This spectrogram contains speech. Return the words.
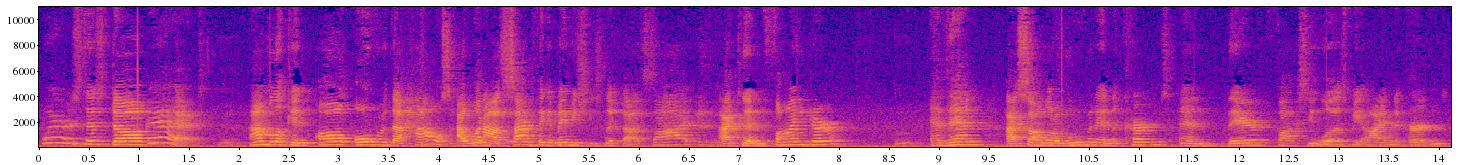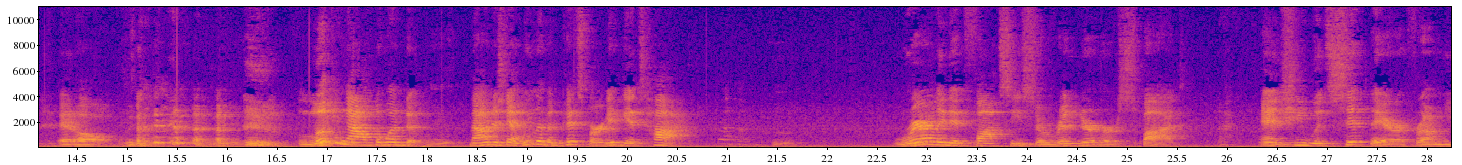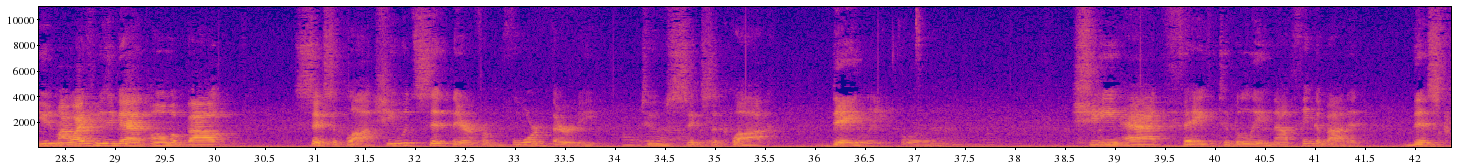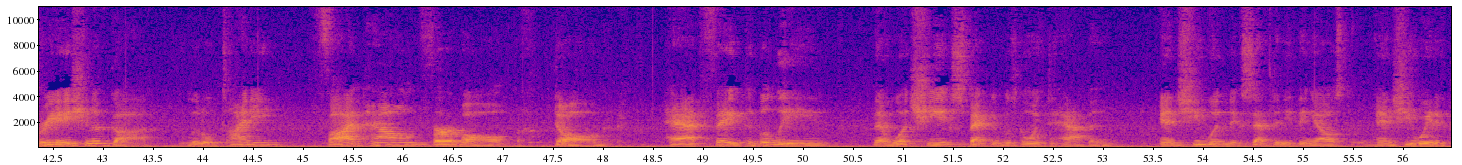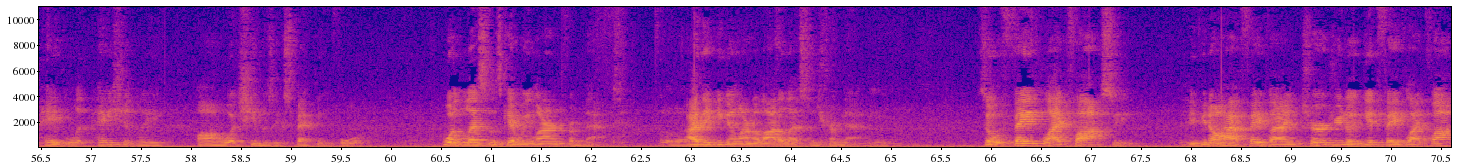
where is this dog at? I'm looking all over the house. I went outside, I'm thinking maybe she slipped outside. I couldn't find her. Hmm. And then I saw a little movement in the curtains, and there Foxy was behind the curtains at home, looking out the window. Hmm. Now, understand, we live in Pittsburgh, it gets hot. Hmm. Rarely did Foxy surrender her spot, and she would sit there from, you- my wife usually got home about 6 o'clock. She would sit there from 4.30 to 6 o'clock daily. She had faith to believe. Now think about it. This creation of God, little tiny five pound fur ball dog, had faith to believe that what she expected was going to happen and she wouldn't accept anything else and she waited patiently on what she was expecting for. What lessons can we learn from that? I think you can learn a lot of lessons from that. So faith like Foxy. If you don't have faith, I encourage you to get faith like Foxy.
